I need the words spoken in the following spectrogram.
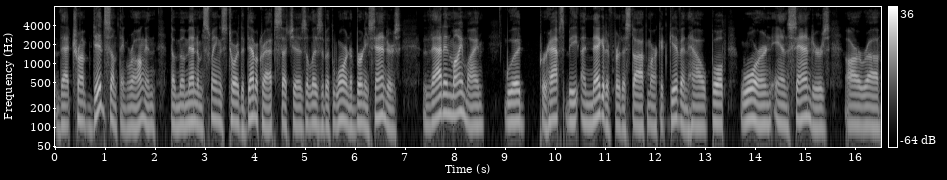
that Trump did something wrong and the momentum swings toward the Democrats, such as Elizabeth Warren or Bernie Sanders, that in my mind would perhaps be a negative for the stock market, given how both Warren and Sanders are uh,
